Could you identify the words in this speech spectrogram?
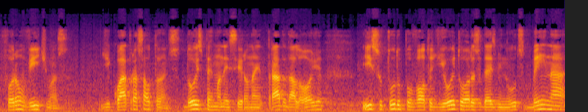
foram vítimas de quatro assaltantes. Dois permaneceram na entrada da loja, isso tudo por volta de 8 horas e 10 minutos, bem na,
